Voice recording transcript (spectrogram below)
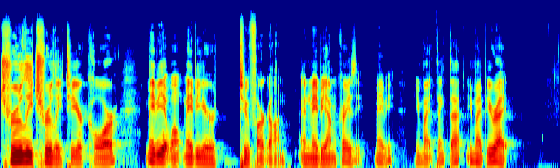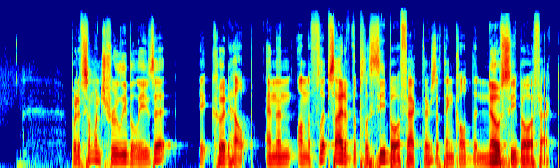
truly, truly to your core, maybe it won't. Maybe you're too far gone. And maybe I'm crazy. Maybe. You might think that. You might be right. But if someone truly believes it, it could help. And then on the flip side of the placebo effect, there's a thing called the nocebo effect,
